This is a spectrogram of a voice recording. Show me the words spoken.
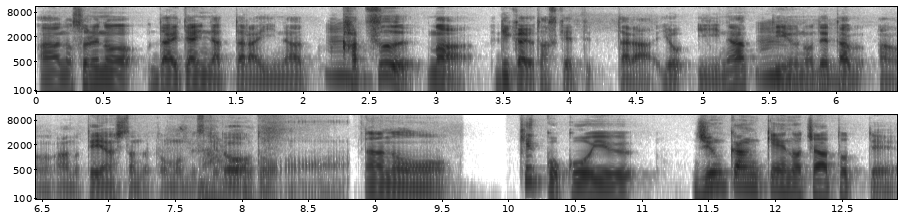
あ、あの、それの代替になったらいいな、うん。かつ、まあ、理解を助けてたらよいいなっていうので、うん。多分、あの、あの提案したんだと思うんですけなるほど、ど。あの、結構こういう循環系のチャートって、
